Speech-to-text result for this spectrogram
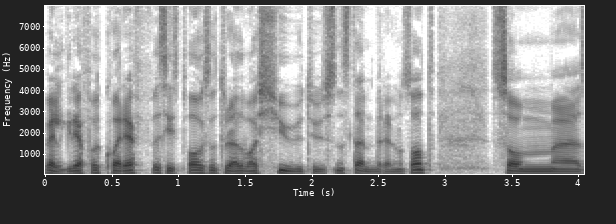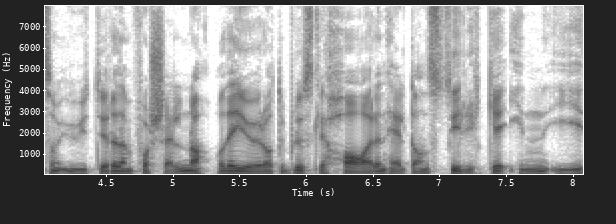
velgere. For KrF ved sist valg så tror jeg det var 20 000 stemmer eller noe sånt som, eh, som utgjør den forskjellen. da. Og det gjør at du plutselig har en helt annen styrke inn i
